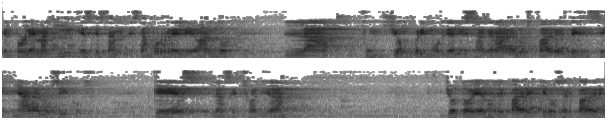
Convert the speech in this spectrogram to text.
El problema aquí es que están, estamos relevando la función primordial y sagrada de los padres de enseñar a los hijos, que es la sexualidad. Yo todavía no soy padre, quiero ser padre,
